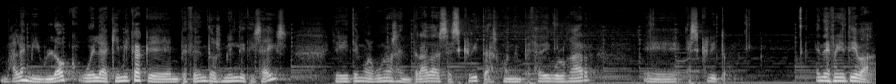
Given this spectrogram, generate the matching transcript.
¿vale? Mi blog Huele a Química que empecé en 2016 y ahí tengo algunas entradas escritas cuando empecé a divulgar eh, escrito. En definitiva,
